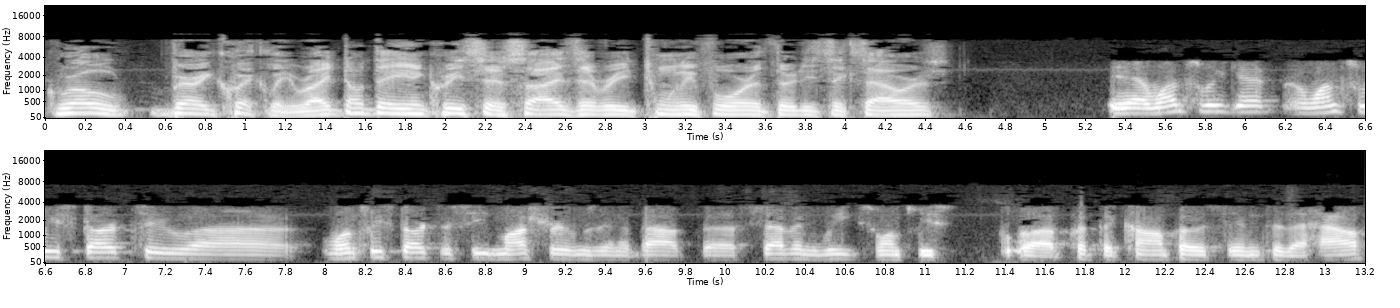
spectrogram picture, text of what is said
grow very quickly, right? Don't they increase their size every 24 or 36 hours? Yeah, once we get once we start to uh, once we start to see mushrooms in about uh, seven weeks, once we uh, put the compost into the house,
